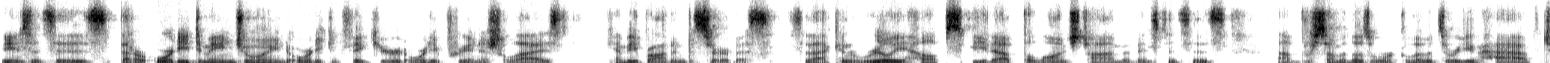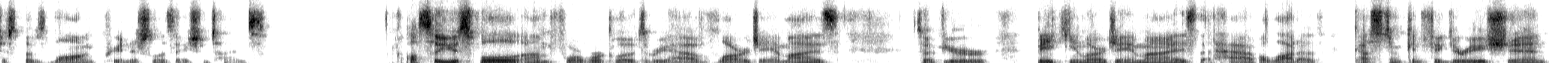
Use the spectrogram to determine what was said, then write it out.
the instances that are already domain joined, already configured, already pre-initialized can be brought into service. So that can really help speed up the launch time of instances um, for some of those workloads where you have just those long pre-initialization times. Also useful um, for workloads where you have large AMIs. So if you're baking large AMIs that have a lot of custom configuration,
